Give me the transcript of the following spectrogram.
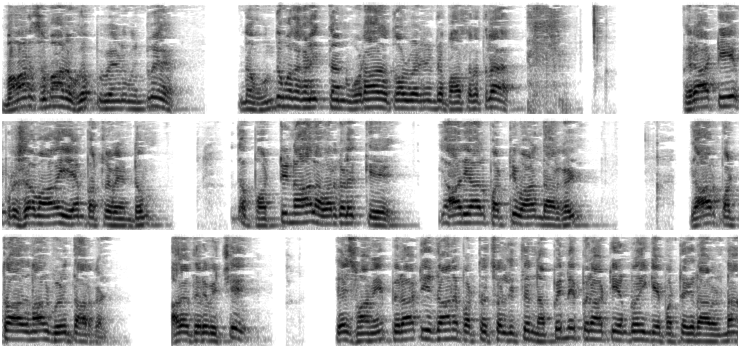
மானசமான உகப்பு வேணும் என்று இந்த உந்து மதகளை தன் ஓடாத தோல்வன் என்ற பாசனத்துல பிராட்டியை புருஷமாக ஏன் பற்ற வேண்டும்? இந்த பற்றினால் அவர்களுக்கு யார் யார் பற்றி வாழ்ந்தார்கள்? யார் பற்றாதனால் விழுந்தார்கள்? அதை தெரிவிச்சு ஏ சுவாமி பிராட்டியை தானே பற்ற சொல்லித்து நப்பெண்ணை பிராட்டி என்றோ இங்கே பற்றுகிறார்கள்னா?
